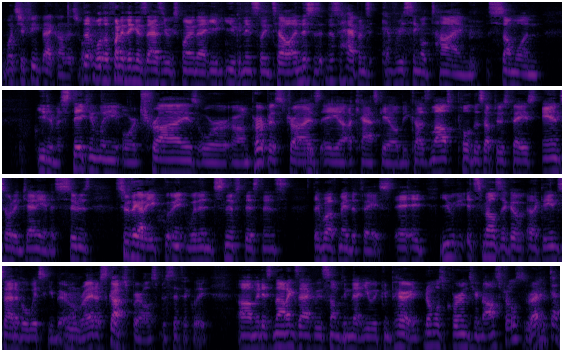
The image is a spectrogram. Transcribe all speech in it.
what's your feedback on this one? The, well, the funny thing is, as you were explaining that, you, you can instantly tell, and this is this happens every single time someone either mistakenly or tries or, or on purpose tries a, uh, a cask ale because Louse pulled this up to his face and so did Jenny, and as soon as as soon as they got equal, within sniff's distance, they both made the face. It, it you it smells like a, like the inside of a whiskey barrel, right? A Scotch barrel specifically. Um, it is not exactly something that you would compare it. It almost burns your nostrils, right? It does.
